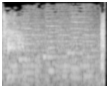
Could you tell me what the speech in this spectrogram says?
team.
